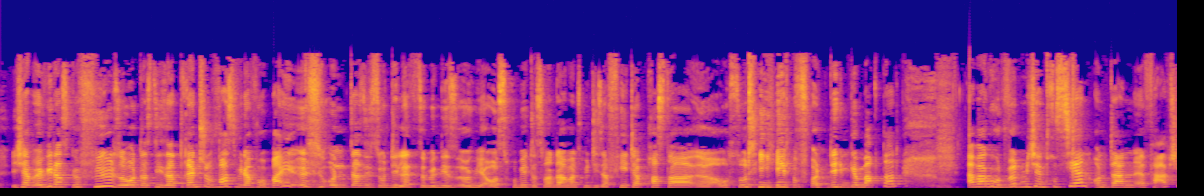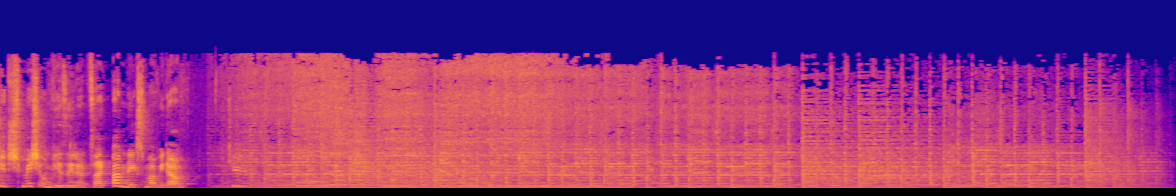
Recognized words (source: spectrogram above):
Ich habe irgendwie das Gefühl so, dass dieser Trend schon fast wieder vorbei ist und dass ich so die Letzte bin, die es irgendwie ausprobiert. Das war damals mit dieser Feta-Pasta äh, auch so, die jeder von denen gemacht hat. Aber gut, würde mich interessieren und dann äh, verabschiede ich mich und wir sehen uns gleich beim nächsten Mal wieder. Tschüss.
